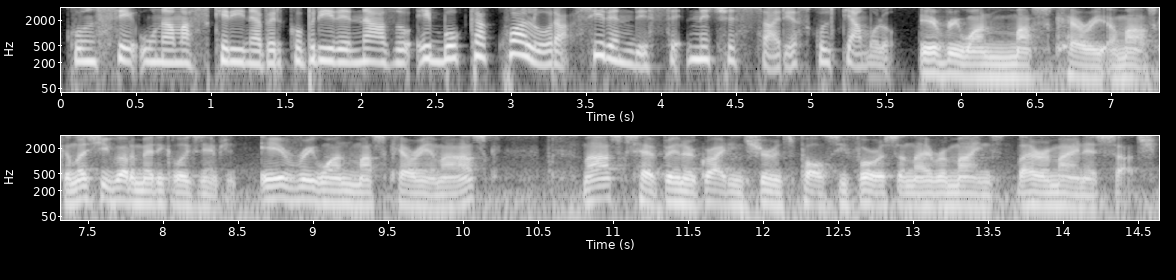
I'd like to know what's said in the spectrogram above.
con sé una mascherina per coprire naso e bocca qualora si rendesse necessario. Ascoltiamolo. Everyone must carry a mask unless you've got a medical exemption. Everyone must carry a mask. Masks have been a great insurance policy for us and they remain they remain as such.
